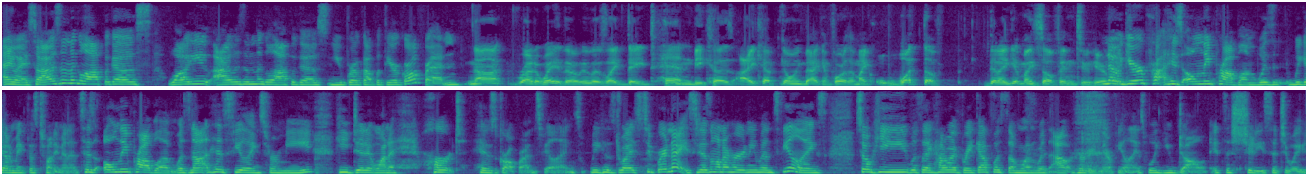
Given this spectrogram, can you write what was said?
Anyway, so I was in the Galapagos. While you I was in the Galapagos, you broke up with your girlfriend. Not right away though. It was like day ten because I kept going back and forth. I'm like, what the f- did I get myself into here? No, Like, your pro- his only problem was we got to make this 20 minutes. His only problem was not his feelings for me. He didn't want to hurt his girlfriend's feelings because Dwight's super nice. He doesn't want to hurt anyone's feelings. So he was like, "How do I break up with someone without hurting their feelings?" Well, you don't. It's a shitty situation.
